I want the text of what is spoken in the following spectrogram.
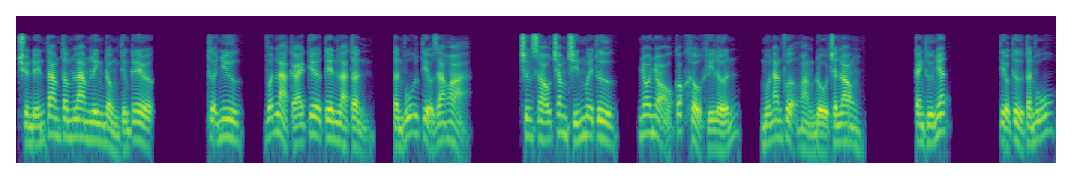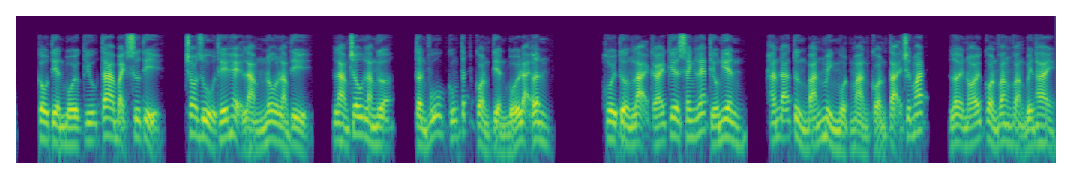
chuyển đến tam tâm lam linh đồng tiếng tê ơ t h ư ợ n h ư vẫn là cái kia tên là tần tần vũ tiểu gia hỏa. Chương sáu trăm chín mươi bốn, nho nhỏ có khẩu khí lớn, muốn ăn phượng hoàng đồ chân long. Canh thứ nhất. Tiểu tử tần vũ cầu tiền bối cứu ta bạch sư tỷ, cho dù thế hệ làm nô làm tỷ làm trâu làm ngựa, tần vũ cũng tất còn tiền bối đại ân. Hồi tưởng lại cái kia xanh lét thiếu niên, hắn đã từng bán mình một màn còn tại trước mắt, lời nói còn văng vẳng bên hai.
